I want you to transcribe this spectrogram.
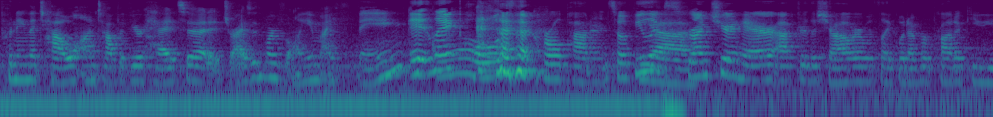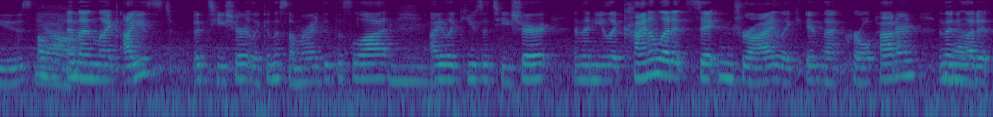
putting the towel on top of your head so that it dries with more volume, I think. It like Oh. holds the curl pattern. So if you like scrunch your hair after the shower with like whatever product you use, Uh-huh. and then like I used a t-shirt like in the summer I did this a lot. Mhm. I like use a t-shirt and then you like kind of let it sit and dry like in that curl pattern, and then you let it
